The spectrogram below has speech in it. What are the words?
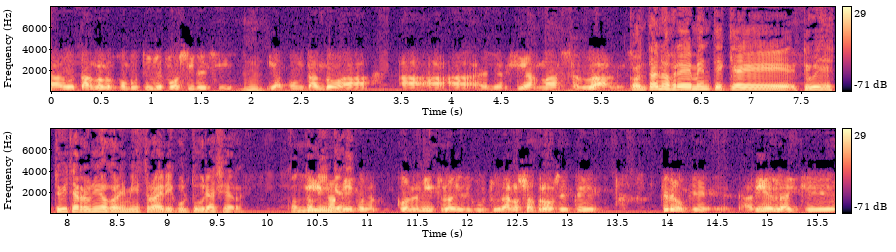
agotando los combustibles fósiles y, Mm. y apuntando a, a- energías más saludables. Contanos brevemente que estuviste reunido con el ministro de Agricultura ayer. Con Domínguez. Y también con, el ministro de Agricultura. Nosotros, este, creo que Ariel hay que,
